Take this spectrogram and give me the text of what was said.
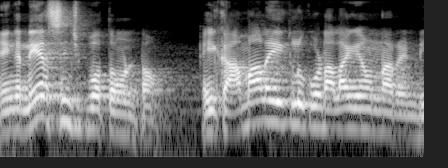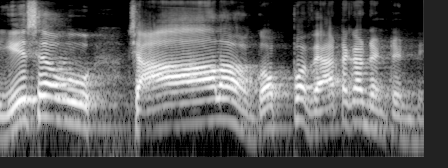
ఇంకా నీరసించిపోతూ ఉంటాం. ఈ కామాలయకులు కూడా అలాగే ఉన్నారండి. ఏసావు చాలా గొప్ప వేటగాడంటండి.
